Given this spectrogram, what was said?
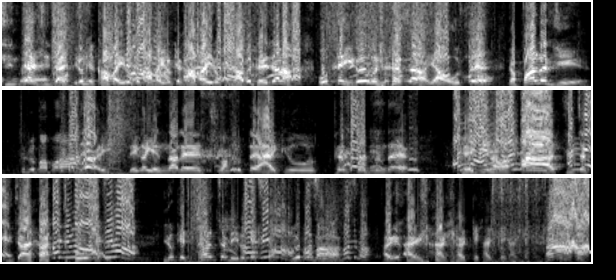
진짜 진짜. 이렇게 가봐 이렇게 가봐 이렇게 가봐 이렇게 가면 되잖아. 어때? 이러는 거잖아. 야 어때? 야 빠르지? 를 봐봐. 내가 이- 내가 옛날에 중학교 때 IQ 테스트 했는데 백이 나와. 아 진짜 진짜. 야, 도- 이렇게 천천히 이렇게 이렇게 봐 알겠어 알겠어, 갈게 갈게 갈게. 아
